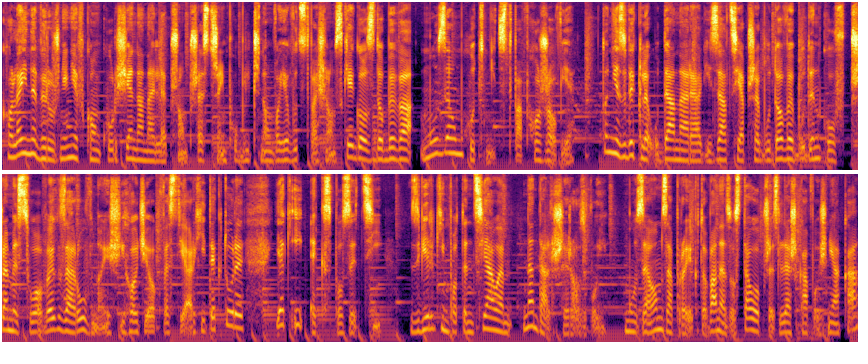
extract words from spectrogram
Kolejne wyróżnienie w konkursie na najlepszą przestrzeń publiczną województwa śląskiego zdobywa Muzeum Hutnictwa w Chorzowie. To niezwykle udana realizacja przebudowy budynków przemysłowych, zarówno jeśli chodzi o kwestie architektury, jak i ekspozycji, z wielkim potencjałem na dalszy rozwój. Muzeum zaprojektowane zostało przez Leszka Woźniaka,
